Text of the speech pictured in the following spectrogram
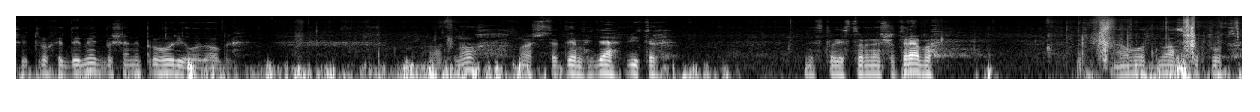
ще трохи димить, бо ще не прогоріло добре. Ну, бачите, дим йде, вітер не з тої сторони, що треба. А от у нас що тут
